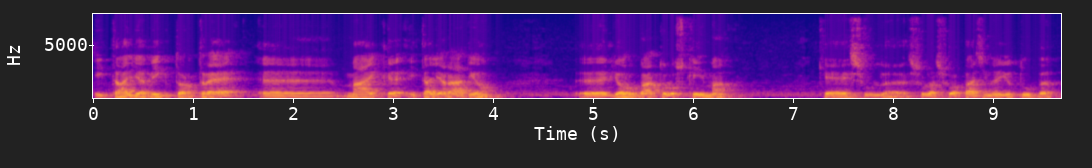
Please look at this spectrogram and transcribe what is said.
Italia Victor 3 eh, Mike Italia Radio, eh, gli ho rubato lo schema che è sul, sulla sua pagina YouTube,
